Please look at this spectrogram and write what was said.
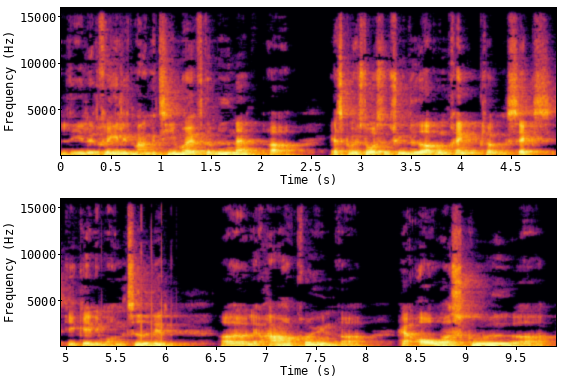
lige lidt rigeligt mange timer efter midnat, og jeg skal med stor sandsynlighed op omkring klokken 6 igen i morgen tidligt, og lave havregryn, og have overskud og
